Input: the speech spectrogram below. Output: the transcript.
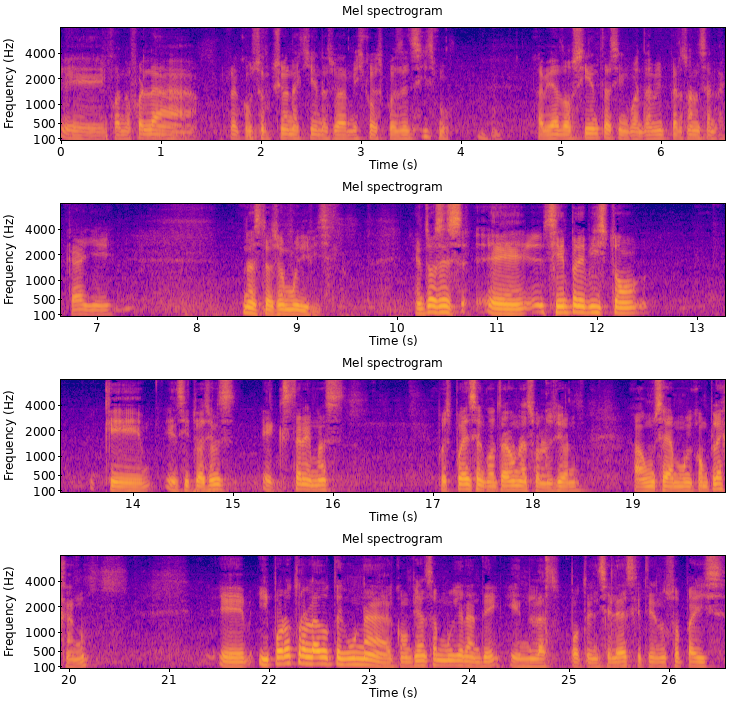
eh, cuando fue la reconstrucción aquí en la Ciudad de México después del sismo. Había 250 mil personas en la calle, una situación muy difícil. Entonces, eh, siempre he visto que en situaciones extremas, pues puedes encontrar una solución, aún sea muy compleja, ¿no? Eh, y por otro lado, tengo una confianza muy grande en las potencialidades que tiene nuestro país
